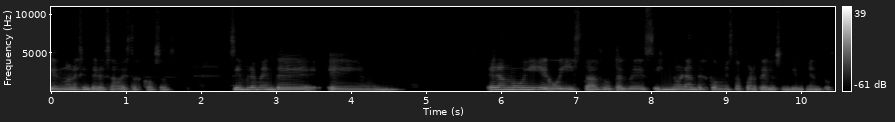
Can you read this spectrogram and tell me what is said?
que no les interesaba estas cosas. Simplemente eh, eran muy egoístas o tal vez ignorantes con esta parte de los sentimientos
